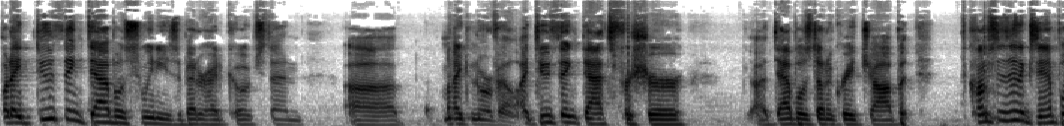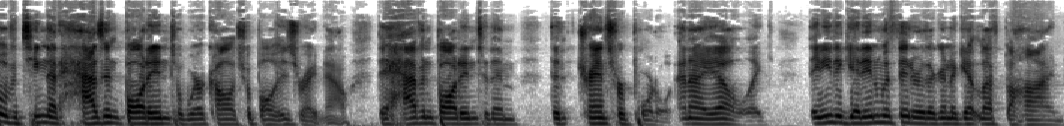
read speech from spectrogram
But I do think Dabo Swinney is a better head coach than uh, Mike Norvell. I do think that's for sure. Uh, Dabo's done a great job, but Clemson is an example of a team that hasn't bought into where college football is right now. They haven't bought into them the transfer portal, NIL. Like they need to get in with it, or they're going to get left behind.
